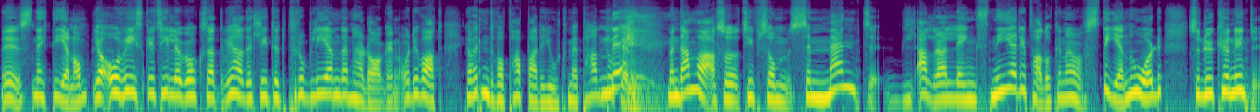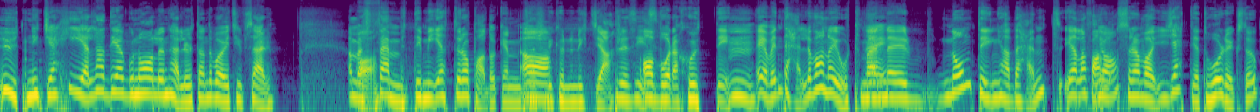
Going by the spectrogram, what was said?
eh, snett igenom. Ja och vi ska ju tillägga också att vi hade ett litet problem den här dagen och det var att jag vet inte vad pappa hade gjort med paddocken. Men den var alltså typ som cement allra längst ner i paddocken. Den var stenhård. Så du kunde inte utnyttja hela diagonalen heller utan det var ju typ så här. Ja, men Ja. 50 meter av paddocken kanske vi kunde nyttja precis. av våra 70. Mm. Jag vet inte heller vad han har gjort men Nej. eh, någonting hade hänt i alla fall. Så den var jätte, jättehård högst upp.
